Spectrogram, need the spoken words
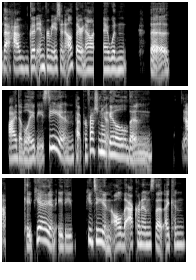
that have good information out there now. I wouldn't the IAABC and Pet Professional yeah. Guild and yeah. KPA and ADPT and all the acronyms that I can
